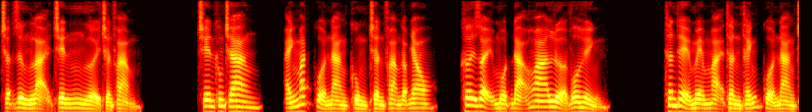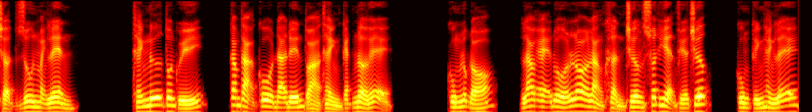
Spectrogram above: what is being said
chợt dừng lại trên người Trần Phạm. Trên không trang, ánh mắt của nàng cùng Trần Phạm gặp nhau, khơi dậy một đạo hoa lửa vô hình. Thân thể mềm mại thần thánh của nàng chợt run mạnh lên. Thánh nữ tôn quý, cam tạ cô đã đến tòa thành cách nở hệ. Cùng lúc đó, Lao ẹ đồ lo lắng khẩn trương xuất hiện phía trước, cung kính hành lễ.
